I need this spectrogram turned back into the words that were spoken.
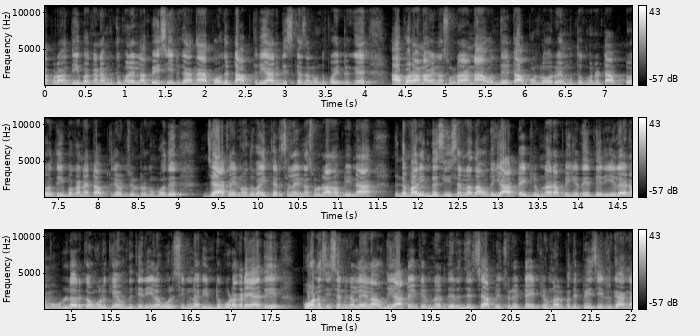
அப்புறம் தீபகண்ண முத்துக்குமன் எல்லாம் பேசிகிட்டு இருக்காங்க. அப்போ வந்து டாப் த்ரீ யார் டிஸ்கஷன் வந்து போயிட்டுருக்கு. அப்போ ரணவ் என்ன சொல்கிறான் நான் வந்து டாப் ஒன்ல வருவேன் முத்துக்குமன் டாப் டூ தீபகண்ண டாப் த்ரீ அப்படின்னு சொல்லிட்டு இருக்கும்போது ஜாக்லின் வந்து வைத்தறிச்சலில் என்ன சொல்கிறாங்க அப்படின்னா இந்த மாதிரி இந்த சீசனில் தான் வந்து யார் டைட்டில் வின்னார் அப்படிங்கிறதே தெரியல. நம்ம உள்ளே இருக்கவங்களுக்கே வந்து தெரியல. ஒரு சின்ன ஹிண்ட்டு கூட கிடையாது. போன சீசன்களையெல்லாம் வந்து யார் டைட்டில் வின்னர் தெரிஞ்சிருச்சு அப்படின்னு சொல்லி டைட்டில் வின்னர் பற்றி பேசிகிட்டு இருக்காங்க.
